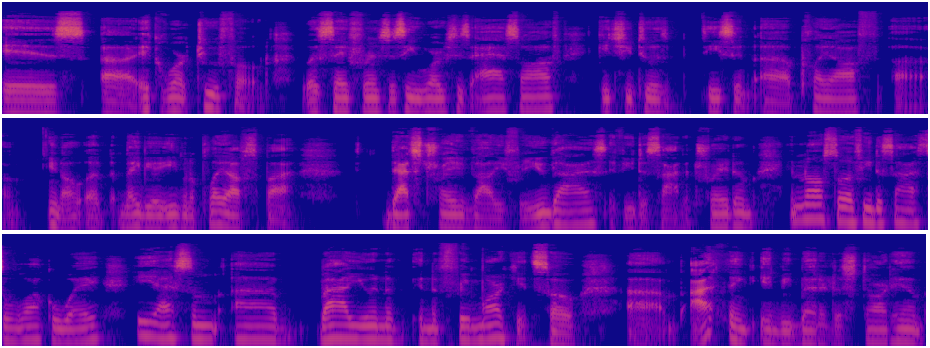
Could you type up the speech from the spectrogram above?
is uh, it can work twofold. Let's say, for instance, he works his ass off, gets you to a decent uh, playoff, uh, you know, uh, maybe even a playoff spot that's trade value for you guys if you decide to trade him, and also if he decides to walk away, he has some uh, value in the in the free market. So um, I think it'd be better to start him.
